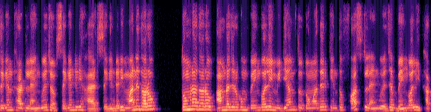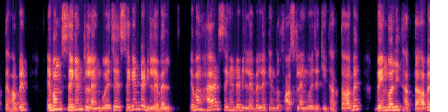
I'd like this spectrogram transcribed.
second third language of secondary higher secondary মানে ধরো, তোমরা ধরো, আমরা যেরকম বেঙ্গলি মিডিয়াম তো তোমাদের কিন্তু ফার্স্ট ল্যাঙ্গুয়েজে বেঙ্গলি থাকতে হবে এবং সেকেন্ড ল্যাঙ্গুয়েজে সেকেন্ডারি লেভেল এবং হায়ার সেকেন্ডারি লেভেলে কিন্তু ফার্স্ট ল্যাঙ্গুয়েজে কি থাকতে হবে? বেঙ্গলি থাকতে হবে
